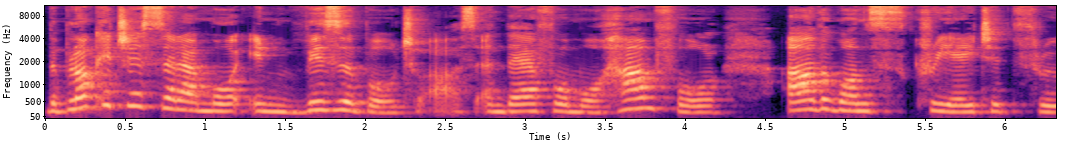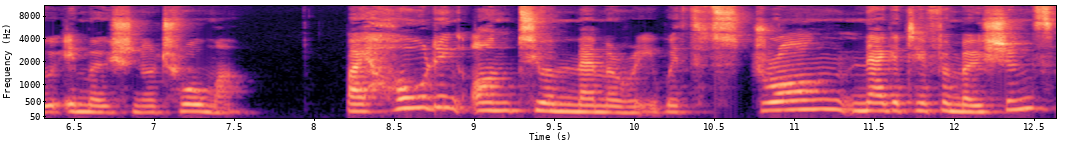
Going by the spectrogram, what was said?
The blockages that are more invisible to us and therefore more harmful are the ones created through emotional trauma. By holding on to a memory with strong negative emotions,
